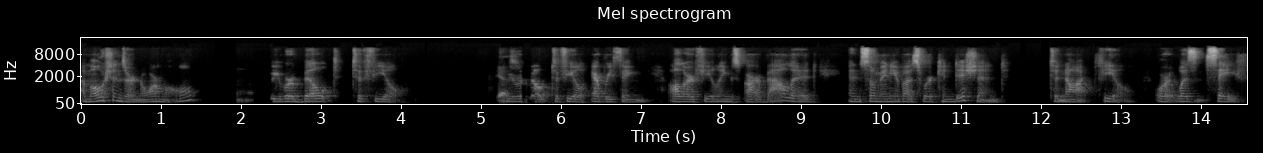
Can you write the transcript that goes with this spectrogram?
emotions are normal. We were built to feel. Yes. We were built to feel everything. All our feelings are valid, and so many of us were conditioned to not feel, or it wasn't safe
